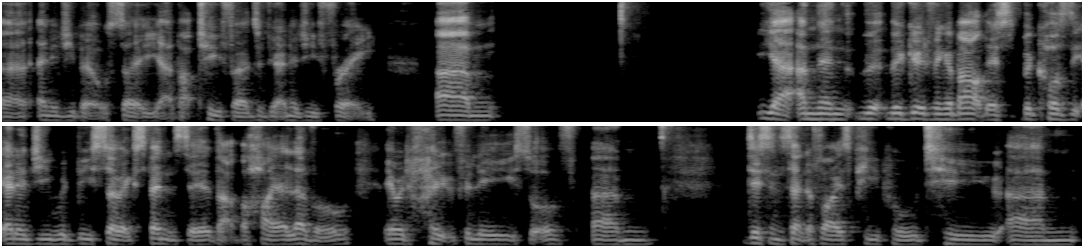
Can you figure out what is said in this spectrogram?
uh, energy bills. So yeah, about two thirds of your energy free. Um, yeah and then the, the good thing about this because the energy would be so expensive at the higher level it would hopefully sort of um disincentivize people to um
